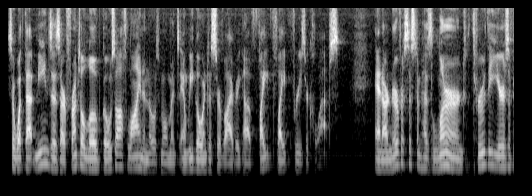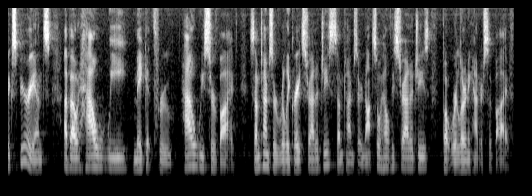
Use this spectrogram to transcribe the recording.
So what that means is our frontal lobe goes offline in those moments and we go into surviving a fight, flight, freeze, or collapse. And our nervous system has learned through the years of experience about how we make it through, how we survive. Sometimes they're really great strategies, sometimes they're not so healthy strategies, but we're learning how to survive.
